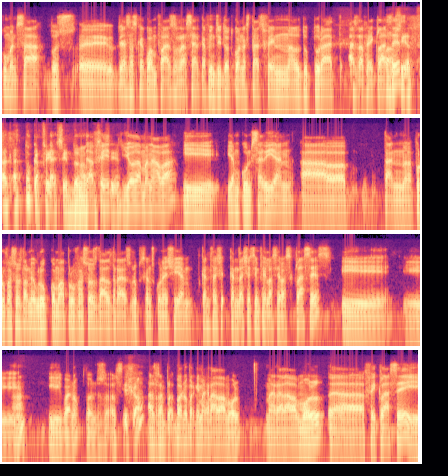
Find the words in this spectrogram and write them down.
començar, doncs, eh, ja saps que quan fas recerca, fins i tot quan estàs fent el doctorat, has de fer classes. Ah, sí, et, et, et toca fer, si et dona... De fet, sí. jo demanava i, i em concedien a, tant a professors del meu grup com a professors d'altres grups que ens coneixíem que, ens, que em deixessin fer les seves classes i, i, ah? I bueno, doncs els, I això? els bueno, perquè m'agradava molt. M'agradava molt eh, fer classe i,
